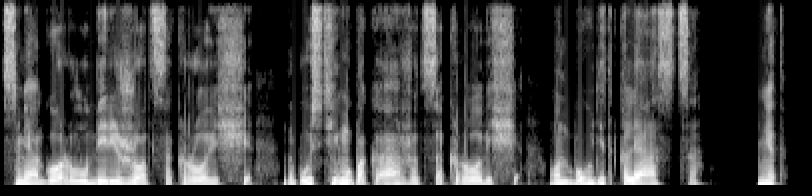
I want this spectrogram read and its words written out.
«Смеогорл убережет сокровище, но пусть ему покажут сокровище, он будет клясться». «Нет»,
